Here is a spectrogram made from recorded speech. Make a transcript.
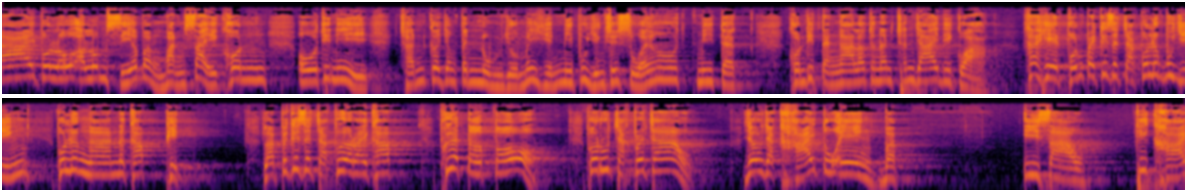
ย้ายเพราะเราอารมณ์เสียบ้างมันใส่คน โอ้ที่นี่ ฉันก็ยังเป็นหนุ่มอยู่ไม่เห็นมีผู้หญิงสวยๆมีแต่คนที่แต่งงานแล้วทั้งนั้นฉันย้ายดีกว่า ถ้าเหตุผลไปคริสตจักรเพราะเรื่องผู้หญิงเพราะเรื่องงานนะครับผิด หลับไปคริสตจักรเพื่ออะไรครับ เพื่อเติบโต เพื่อรู้จักพระเจ้าเราอยากขายตัวเองแบบอีสาวที่ขาย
